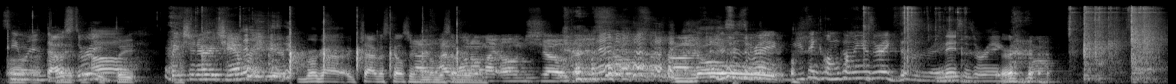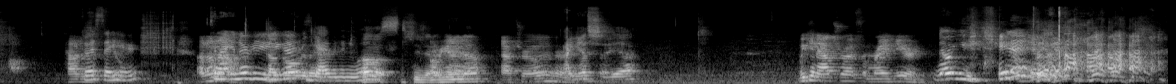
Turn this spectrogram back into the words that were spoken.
So you Uh, win. That was three. Oh. Three. Pictionary champ right here. Bro got Travis Kelce guys, from number I won on my own show. That is so surprising. No. This is rigged. Do you think homecoming is rigged? This is rigged. This is rigged. Well, How does Do I stay feel? here? I don't Can know. I interview No, you guys? there. Guy with the new Oh, host. she's interviewing now? outro it? Or? I guess so, yeah. We can outro it from right here. No, you can't.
